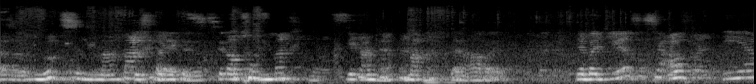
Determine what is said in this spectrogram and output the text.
also nutze die Macht Mach des jetzt. Kaninchens. Genau, tu Mach Macht. Geh ran, mach deine Arbeit. Ja, bei dir ist es ja auch eher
